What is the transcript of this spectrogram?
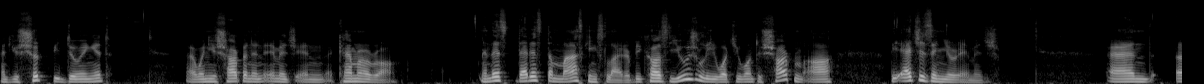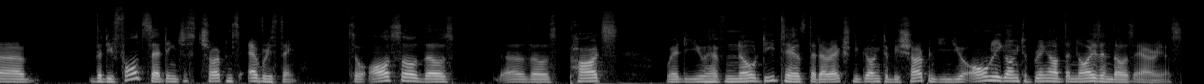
and you should be doing it, uh, when you sharpen an image in Camera Raw. And this that is the masking slider, because usually what you want to sharpen are the edges in your image. And uh, the default setting just sharpens everything. So also those uh, those parts where you have no details that are actually going to be sharpened and you're only going to bring out the noise in those areas.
